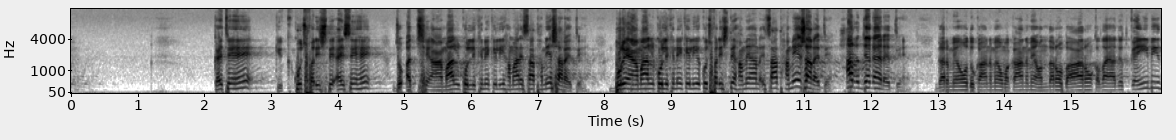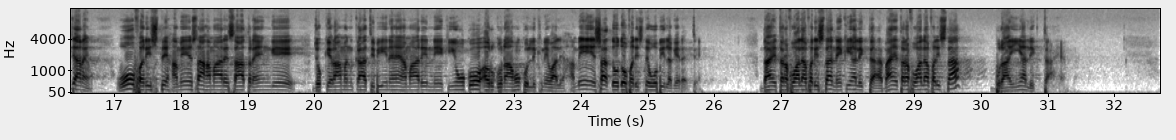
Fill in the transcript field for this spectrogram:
कहते हैं कि कुछ फरिश्ते ऐसे हैं जो अच्छे अमाल को लिखने के लिए हमारे साथ हमेशा रहते हैं। बुरे अमाल को लिखने के लिए कुछ फरिश्ते हमें, साथ हमेशा रहते हैं, हर जगह रहते हैं। घर में हो, दुकान में हो, मकान में अंदर हो, बाहर हो कदा आदत कहीं भी जा रहे हो। वो फरिश्ते हमेशा हमारे साथ रहेंगे, जो किरामन कातिबीन है, हमारे नेकियों को और गुनाहों को लिखने वाले। हमेशा दो दो फरिश्ते वो भी लगे रहते हैं। दाएँ तरफ़ वाला फरिश्ता नेकियाँ लिखता है, बाएँ तरफ़ वाला फरिश्ता बुराइयाँ लिखता है।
